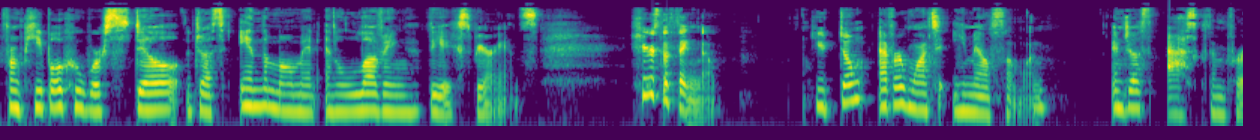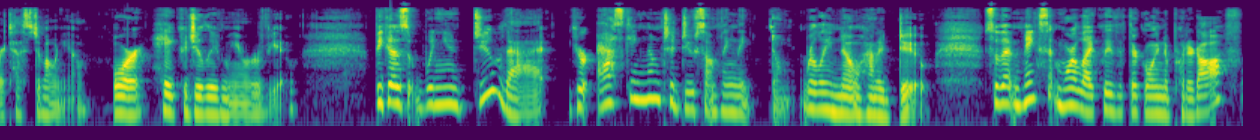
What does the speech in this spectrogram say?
from people who were still just in the moment and loving the experience. Here's the thing though. You don't ever want to email someone and just ask them for a testimonial or, hey, could you leave me a review? Because when you do that, you're asking them to do something they don't really know how to do. So that makes it more likely that they're going to put it off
